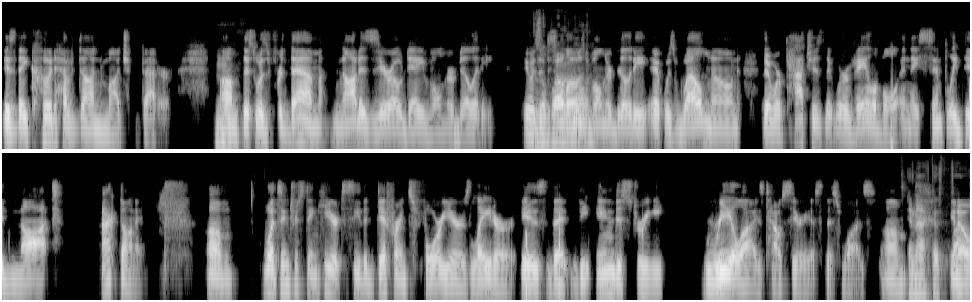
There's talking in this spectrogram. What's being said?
is they could have done much better. Hmm. Um, this was for them not a zero day vulnerability. It it was was a a disclosed vulnerability. It was well known. There were patches that were available, and they simply did not act on it. Um, what's interesting here to see the difference four years later is that the industry realized how serious this was. Um, enacted you know,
